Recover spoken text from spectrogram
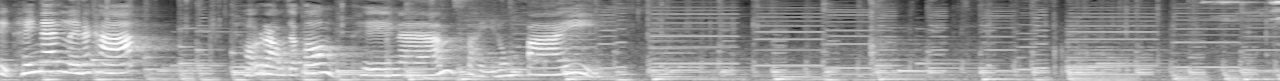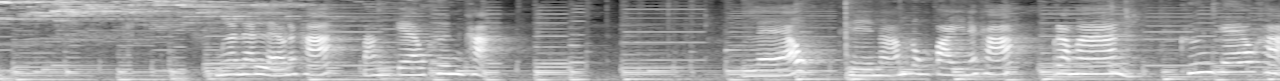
ติดให้แน่นเลยนะคะ เพราะเราจะต้องเทน้ำใส่ลงไป เมื่อแน่นแล้วนะคะ ตั้งแก้วขึ้นค่ะ แล้วเทน้ำลงไปนะคะ ประมาณครึ่งแก้วค่ะ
